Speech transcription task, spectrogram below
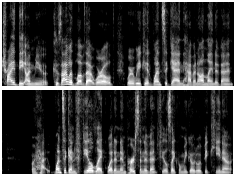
tried the unmute because I would love that world where we could once again have an online event or once again feel like what an in-person event feels like when we go to a big keynote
